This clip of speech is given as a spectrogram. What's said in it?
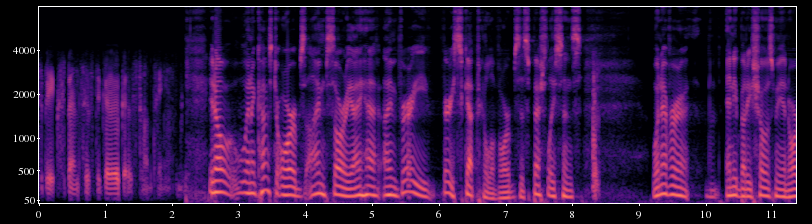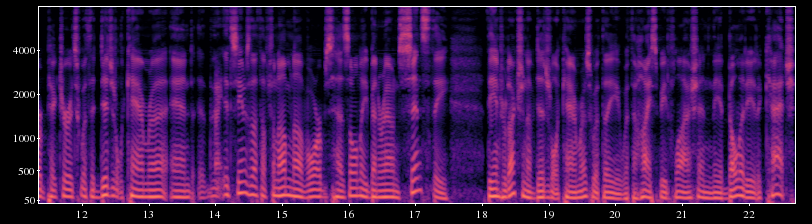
to be expensive to go ghost hunting. You know, when it comes to orbs, I'm sorry, I have I'm very very skeptical of orbs, especially since whenever anybody shows me an orb picture, it's with a digital camera, and right. it seems that the phenomenon of orbs has only been around since the the introduction of digital cameras with the with the high speed flash and the ability to catch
